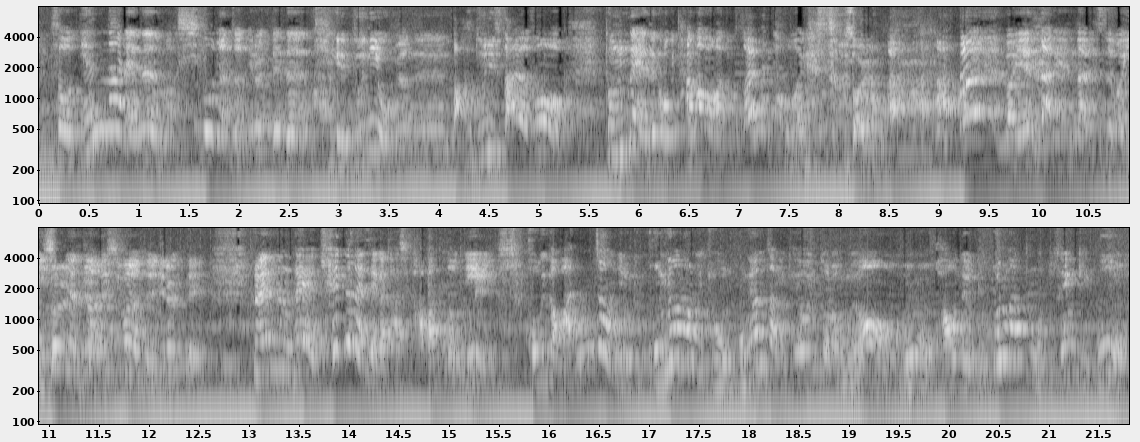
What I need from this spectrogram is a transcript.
그래서 옛날에는 막 15년 전 이럴 때는 거기에 눈이 오면은 막 눈이 쌓여서 동네 애들 거기 다 나와가지고 썰매 타고 막 이랬어요. 썰. 다시 가봤더니 네. 거기가 완전 이렇게 공연하기 좋은 공연장이 되어 있더라고요. 어, 가운데 이렇게 홀 같은 것도 생기고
